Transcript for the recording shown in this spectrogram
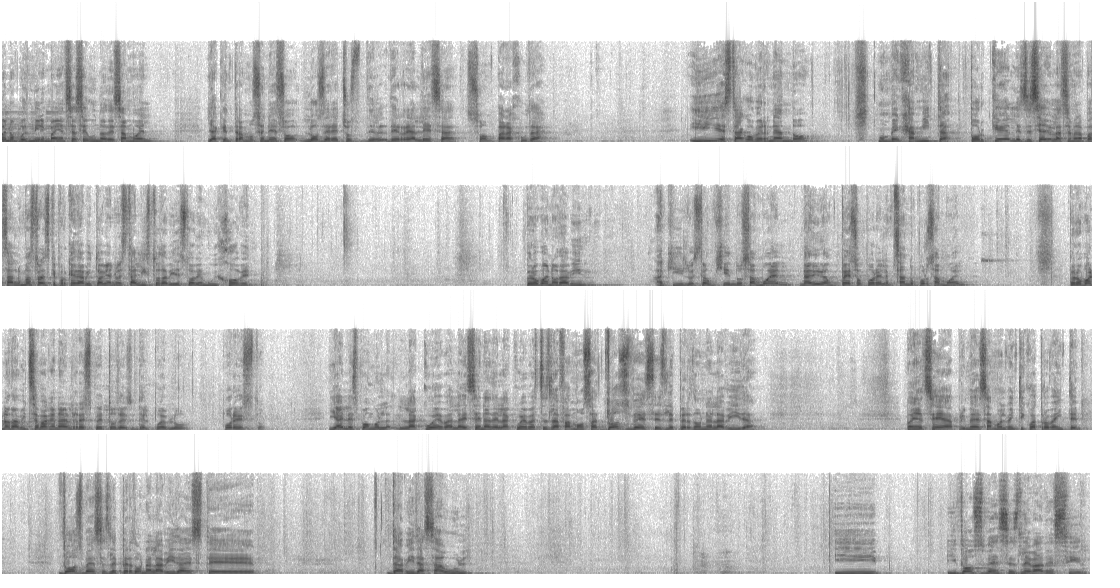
Bueno, pues miren, váyanse a segunda de Samuel, ya que entramos en eso, los derechos de, realeza son para Judá. Y está gobernando un benjamita. ¿Por qué? Les decía yo la semana pasada, lo más probable es que porque David todavía no está listo, David es todavía muy joven. Pero bueno, David aquí lo está ungiendo Samuel, nadie da un peso por él, empezando por Samuel. Pero bueno, David se va a ganar el respeto del pueblo por esto. Y ahí les pongo la, cueva, la escena de la cueva, esta es la famosa, dos veces le perdona la vida Váyanse a 1 Samuel 24, 20. Dos veces le perdona la vida este, David a Saúl. Y, y dos veces le va a decir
